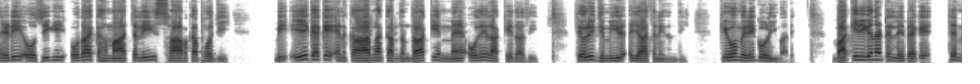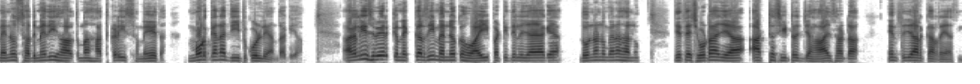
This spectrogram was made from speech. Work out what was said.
ਜਿਹੜੀ ਉਹ ਸੀਗੀ, ਉਹਦਾ ਇੱਕ ਹਿਮਾਚਲੀ ਸਾਬਕਾ ਫੌਜੀ ਵੀ ਇਹ ਕਹਿ ਕੇ ਇਨਕਾਰ ਨਾ ਕਰ ਦਿੰਦਾ ਕਿ ਮੈਂ ਉਹਦੇ ਇਲਾਕੇ ਦਾ ਸੀ। ਤੇ ਉਹਦੀ ਜ਼ਮੀਰ ਇਜਾਜ਼ਤ ਨਹੀਂ ਦਿੰਦੀ ਕਿ ਉਹ ਮੇਰੇ ਗੋਲੀ ਮਾਰੇ। ਬਾਕੀ ਵੀ ਕਹਿੰਦਾ ਢਿੱਲੇ ਪੈ ਗਏ ਤੇ ਮੈਨੂੰ ਸਦਮੇ ਦੀ ਹਾਲਤ ਮਾ ਹੱਥਕੜੀ ਸਮੇਤ ਮੁੜ ਕਹਿੰਦਾ ਜੀਪ ਕੋਲ ਲਿਆਂਦਾ ਗਿਆ। ਅਗਲੀ ਸਵੇਰ ਕਮਿਕਰ ਸੀ, ਮੈਨੂੰ ਇੱਕ ਹਵਾਈ ਪੱਟੀ ਤੇ ਲਿਜਾਇਆ ਗਿਆ। ਦੋਨਾਂ ਨੂੰ ਕਹਿੰਦਾ ਸਾਨੂੰ, ਜਿੱਥੇ ਛੋਟਾ ਜਿਹਾ 8 ਸੀਟਰ ਜਹਾਜ਼ ਸਾਡਾ ਇੰਤਜ਼ਾਰ ਕਰ ਰਿਹਾ ਸੀ।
